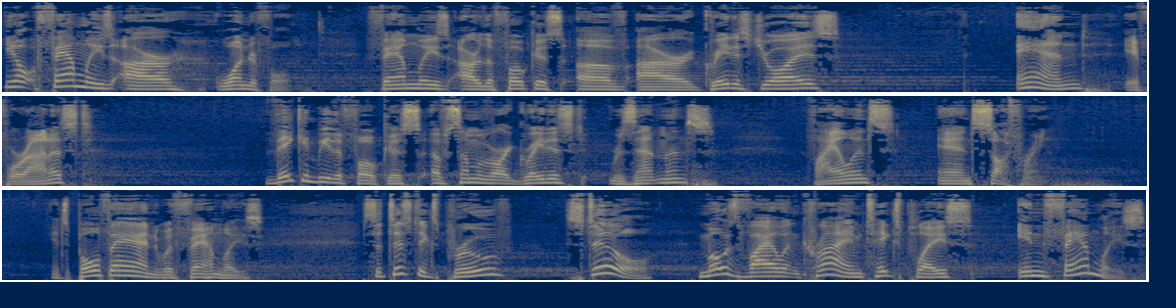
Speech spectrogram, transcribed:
You know, families are wonderful. Families are the focus of our greatest joys, and, if we're honest, they can be the focus of some of our greatest resentments, violence, and suffering. It's both and with families. Statistics prove still most violent crime takes place in families,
